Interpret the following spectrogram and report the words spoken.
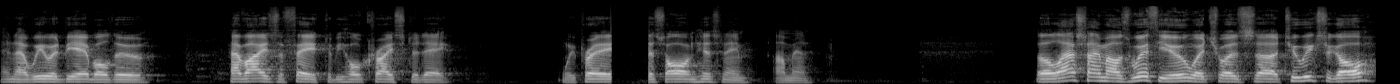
and that we would be able to have eyes of faith to behold Christ today. We pray this all in His name. Amen. The last time I was with you, which was uh, two weeks ago,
